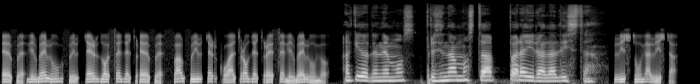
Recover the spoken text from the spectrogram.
F. Nivel 1 filter 12 de 13. Fab filter 4 de 13 nivel 1. Aquí lo tenemos. Presionamos Tab para ir a la lista. List una lista.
